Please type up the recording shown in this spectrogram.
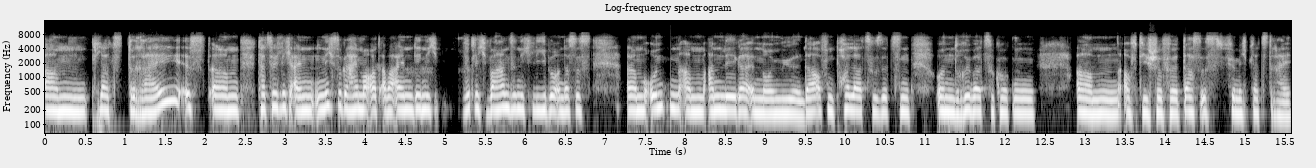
Ähm, Platz 3 ist ähm, tatsächlich ein nicht so geheimer Ort, aber einen, den ich wirklich wahnsinnig liebe. Und das ist ähm, unten am Anleger in Neumühlen, da auf dem Poller zu sitzen und rüber zu gucken ähm, auf die Schiffe. Das ist für mich Platz drei.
